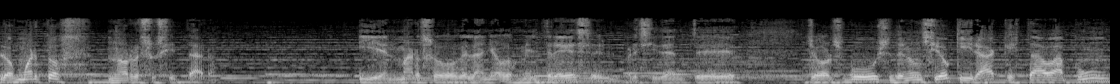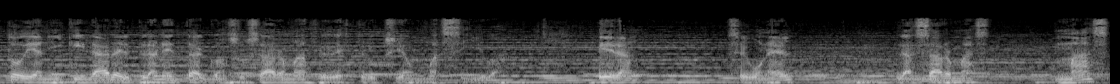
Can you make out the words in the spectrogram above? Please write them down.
Los muertos no resucitaron. Y en marzo del año 2003, el presidente George Bush denunció que Irak estaba a punto de aniquilar el planeta con sus armas de destrucción masiva. Eran, según él, las armas más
